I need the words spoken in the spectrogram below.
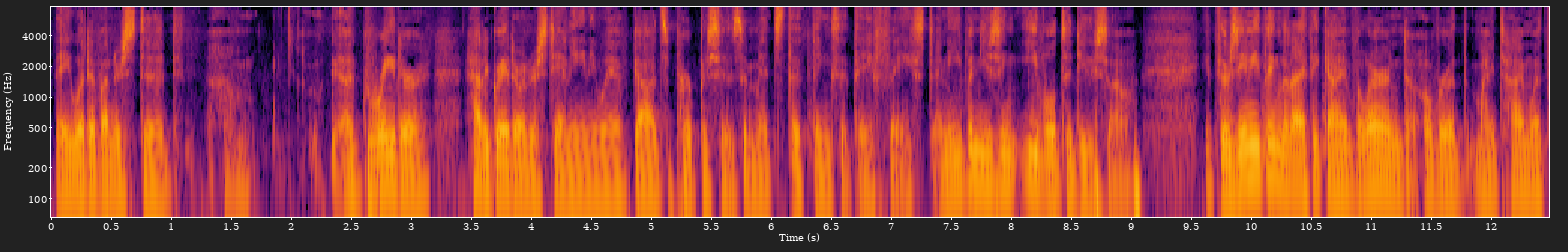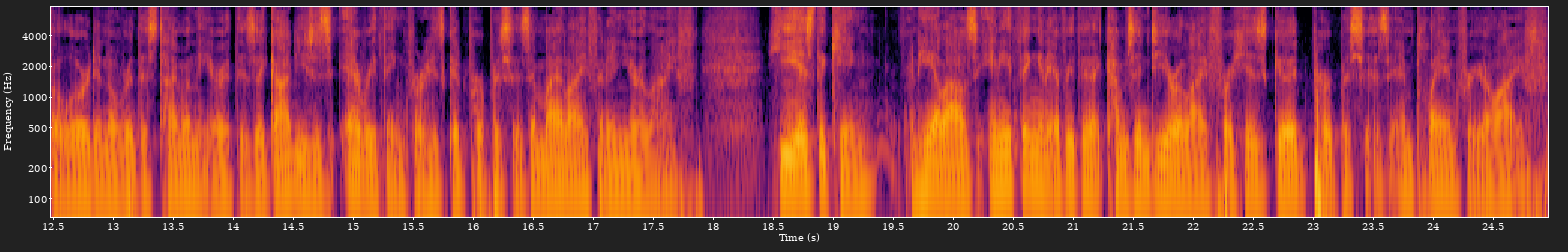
they would have understood um, a greater, had a greater understanding anyway of God's purposes amidst the things that they faced, and even using evil to do so. If there's anything that I think I've learned over my time with the Lord and over this time on the earth is that God uses everything for his good purposes in my life and in your life. He is the king and he allows anything and everything that comes into your life for his good purposes and plan for your life.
